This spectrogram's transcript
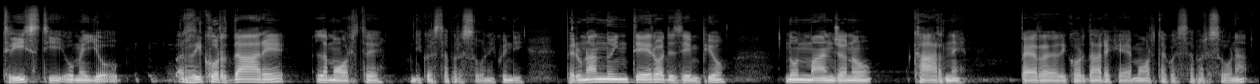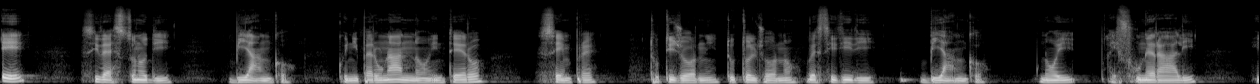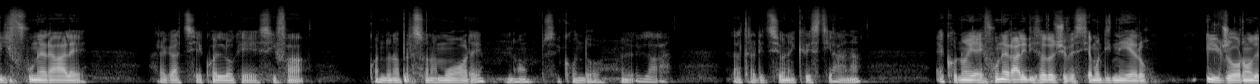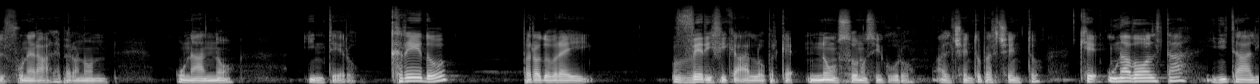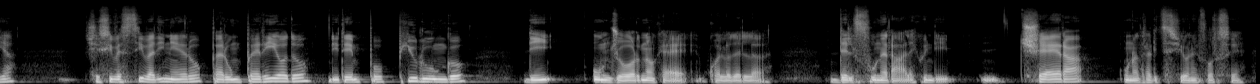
tristi, o meglio, ricordare la morte di questa persona. Quindi per un anno intero, ad esempio, non mangiano carne per ricordare che è morta questa persona e si vestono di bianco. Quindi per un anno intero, sempre, tutti i giorni, tutto il giorno, vestiti di bianco. Noi ai funerali, il funerale, ragazzi, è quello che si fa quando una persona muore, no? secondo eh, la, la tradizione cristiana. Ecco, noi ai funerali di solito ci vestiamo di nero il giorno del funerale, però non un anno intero. Credo, però dovrei verificarlo perché non sono sicuro al 100%, che una volta in Italia ci si vestiva di nero per un periodo di tempo più lungo di un giorno che è quello del, del funerale, quindi c'era una tradizione forse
